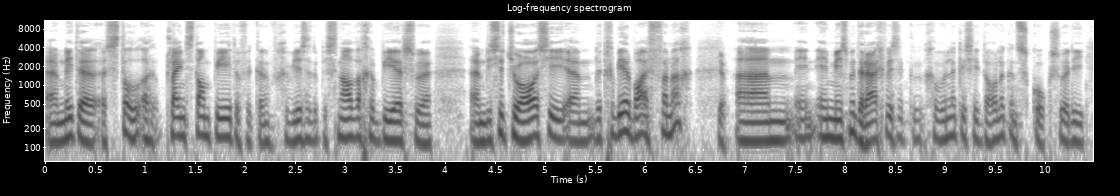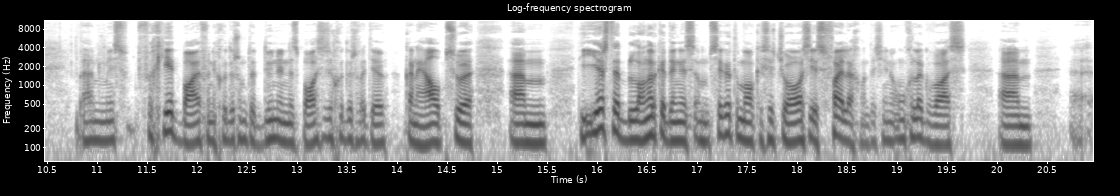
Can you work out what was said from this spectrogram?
um, net 'n stil 'n klein stampie het of dit kan gewees het op die snelweg gebeur. So ehm um, die situasie ehm um, dit gebeur baie vinnig. Ja. Ehm ja. um, en en mense moet reg wees. Gewoonlik is jy dadelik in skok. So die ehm um, mense vergeet baie van die goeders om te doen en dis basiese goeders wat jou kan help. So ehm um, die eerste belangrike ding is om seker te maak die situasie is veilig want as jy in 'n ongeluk was ehm um, uh,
